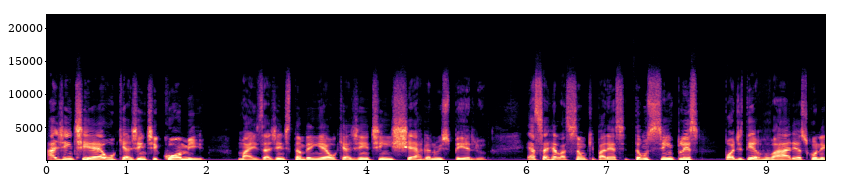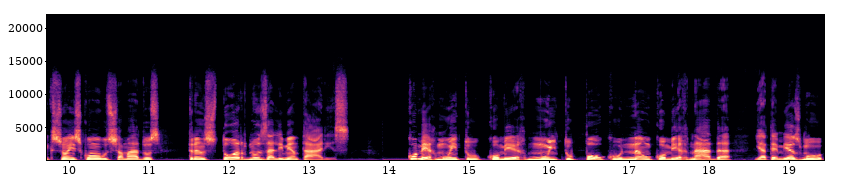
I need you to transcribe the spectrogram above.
A gente é o que a gente come, mas a gente também é o que a gente enxerga no espelho. Essa relação que parece tão simples pode ter várias conexões com os chamados transtornos alimentares. Comer muito, comer muito pouco, não comer nada e até mesmo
